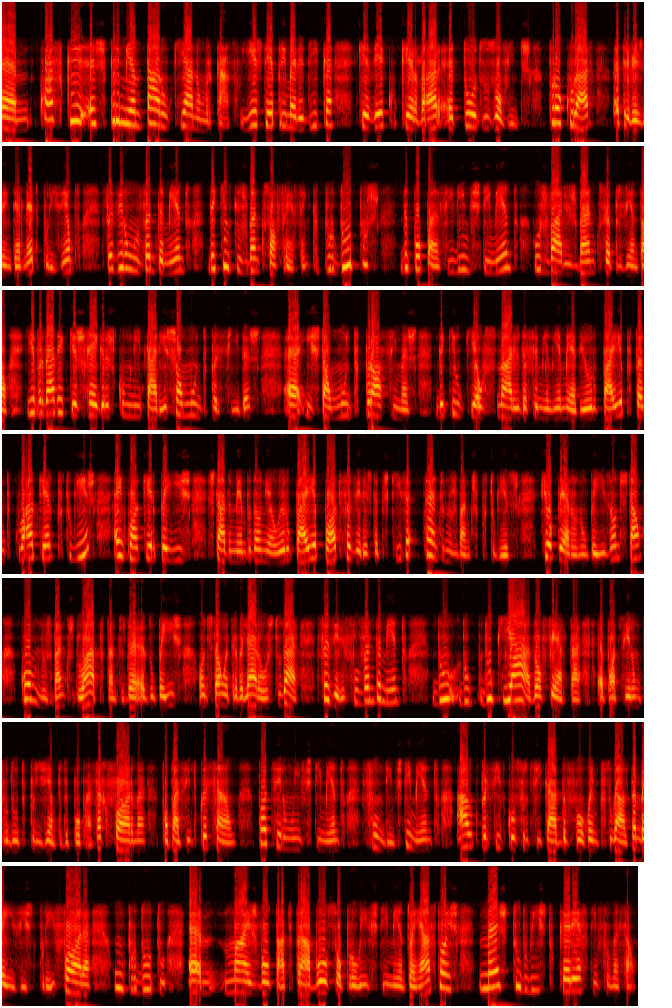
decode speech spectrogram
um, quase que a experimentar o que há no mercado. E esta é a primeira dica que a DECO quer dar a todos os ouvintes. Procurar, através da internet, por exemplo, fazer um levantamento daquilo que os bancos oferecem, que produtos de poupança e de investimento os vários bancos apresentam. E a verdade é que as regras comunitárias são muito parecidas uh, e estão muito próximas daquilo que é o cenário da família média europeia, portanto, qualquer português em qualquer país Estado-membro da União Europeia pode fazer esta pesquisa, tanto nos bancos portugueses que operam num país onde estão, como nos bancos de lá, portanto, da, do país onde estão a trabalhar ou a estudar. Fazer esse levantamento do, do, do, que há de oferta. Eh, pode ser um produto, por exemplo, de poupança-reforma, poupança-educação, pode ser um investimento, fundo de investimento, algo parecido com o certificado de forro em Portugal também existe por aí fora, um produto um, mais voltado para a bolsa ou para o investimento em ações, mas tudo isto carece de informação.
